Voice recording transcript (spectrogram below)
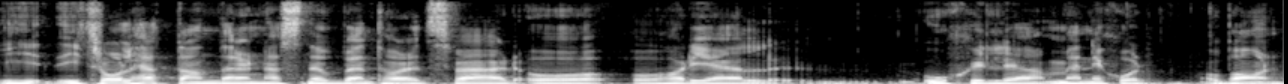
i, i Trollhättan där den här snubben tar ett svärd och, och har ihjäl oskyldiga människor och barn.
